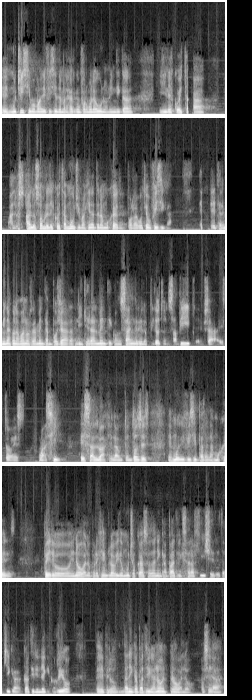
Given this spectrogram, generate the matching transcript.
es muchísimo más difícil de manejar que un Fórmula 1, un indicar, y les cuesta, a los, a los hombres les cuesta mucho, imagínate una mujer, por la cuestión física. Eh, terminás con las manos realmente ampolladas, literalmente con sangre, los pilotos en zapit, o sea, esto es así, es salvaje el auto, entonces es muy difícil para las mujeres. Pero en óvalo, por ejemplo, ha habido muchos casos, Danica Patrick, Sarah Fisher, esta chica Catherine Lecky corrió, eh, pero Danica Patrick ganó en óvalo. O sea,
